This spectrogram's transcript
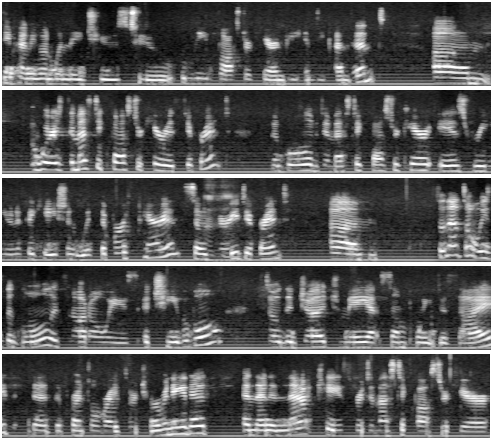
depending on when they choose to leave foster care and be independent. Um, whereas domestic foster care is different. The goal of domestic foster care is reunification with the birth parents, so it's very different. Um, so that's always the goal. It's not always achievable. So the judge may at some point decide that the parental rights are terminated. And then in that case, for domestic foster care,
